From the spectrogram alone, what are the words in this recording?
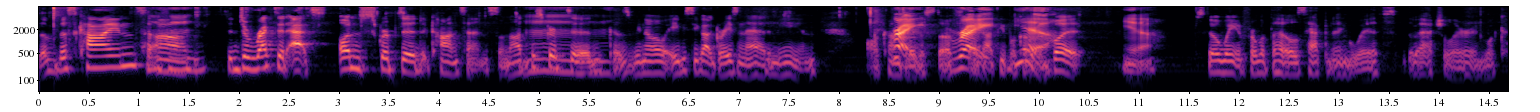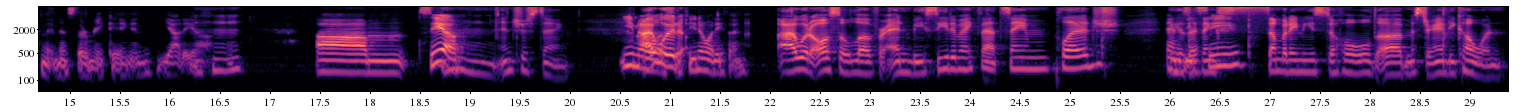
of this kind, Mm-hmm. um, directed at unscripted content. So not the Mm. scripted, because we know ABC got Grey's Anatomy and all kinds of other stuff. right, got people yeah. But Yeah. still waiting for what the hell is happening with The Bachelor and what commitments they're making and yada yada. Mhm. Um, so yeah, Mm, interesting. Email I us would- if you know anything. I would also love for NBC to make that same pledge because I think somebody needs to hold uh, Mr. Andy Cohen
